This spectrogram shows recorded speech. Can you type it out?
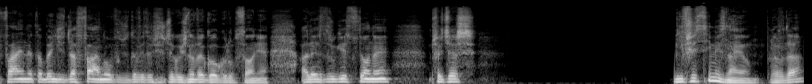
fajne to będzie dla fanów, że dowiedzą się czegoś nowego o Grubsonie. Ale z drugiej strony przecież nie wszyscy mnie znają, prawda?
